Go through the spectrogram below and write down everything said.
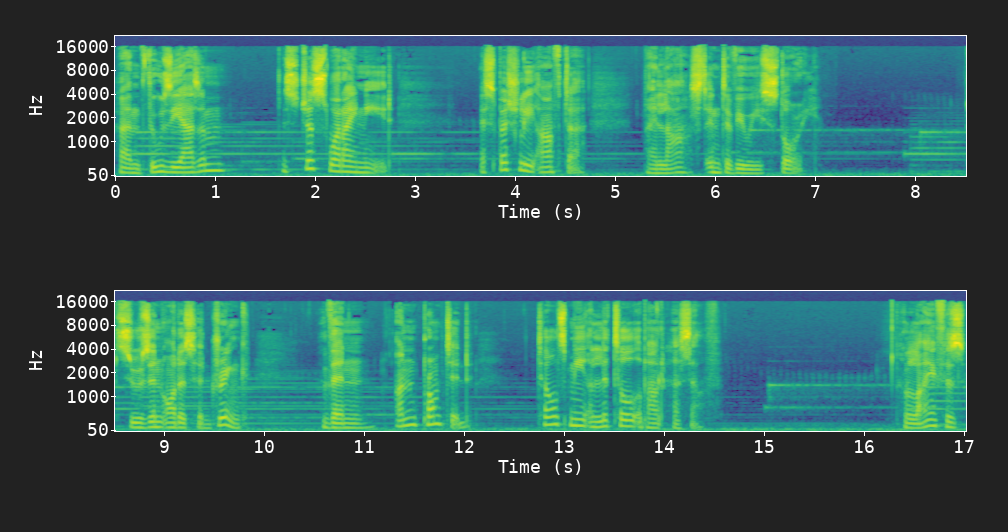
her enthusiasm is just what I need, especially after my last interviewee's story. Susan orders her drink, then, unprompted, tells me a little about herself. Her life has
